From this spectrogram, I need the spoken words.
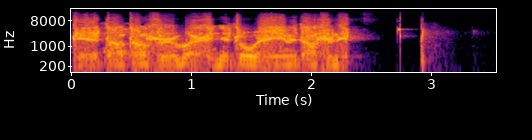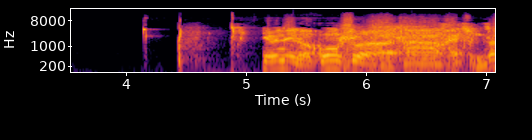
这个当当时问人家周围，因为当时那因为那个公社它还存在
